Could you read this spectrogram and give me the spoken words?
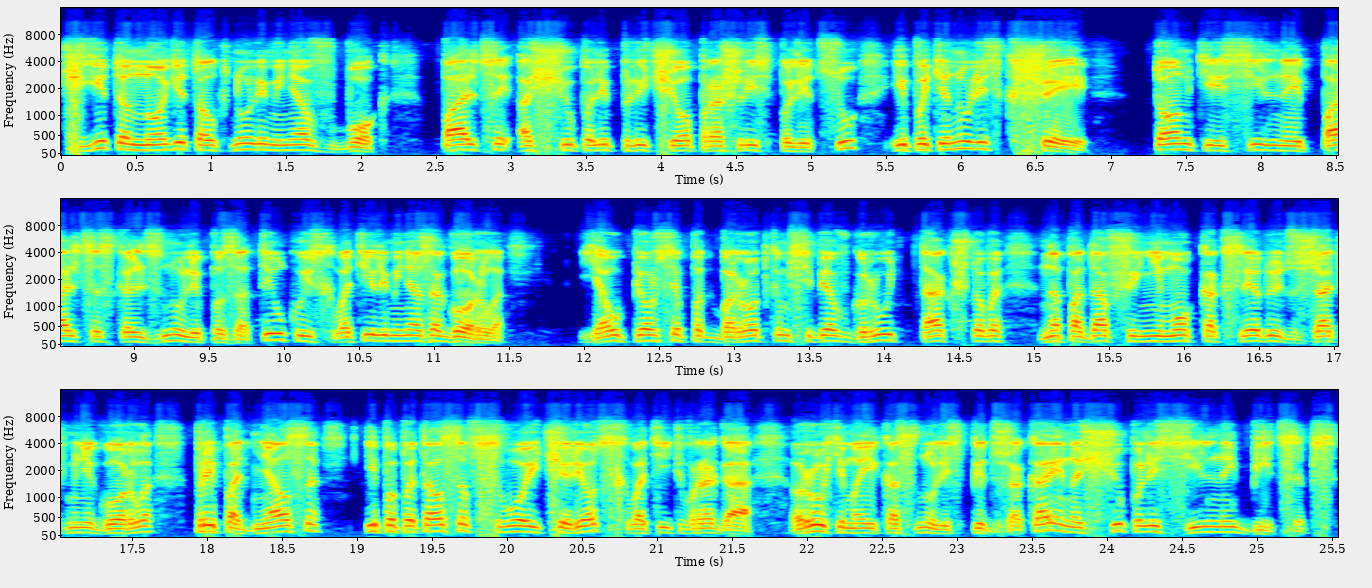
Чьи-то ноги толкнули меня в бок. Пальцы ощупали плечо, прошлись по лицу и потянулись к шее. Тонкие сильные пальцы скользнули по затылку и схватили меня за горло. Я уперся подбородком себе в грудь так, чтобы нападавший не мог как следует сжать мне горло, приподнялся и попытался в свой черед схватить врага. Руки мои коснулись пиджака и нащупали сильный бицепс.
